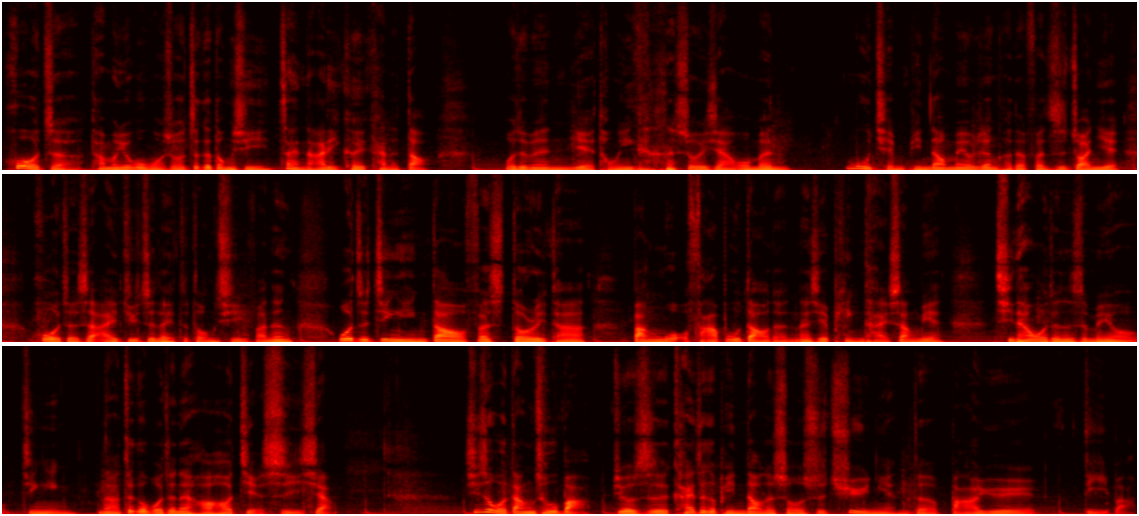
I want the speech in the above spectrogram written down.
或者他们又问我说这个东西在哪里可以看得到？我这边也统一跟他说一下，我们。目前频道没有任何的粉丝专业或者是 IG 之类的东西，反正我只经营到 First Story 他帮我发布到的那些平台上面，其他我真的是没有经营。那这个我真的好好解释一下。其实我当初吧，就是开这个频道的时候是去年的八月底吧，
